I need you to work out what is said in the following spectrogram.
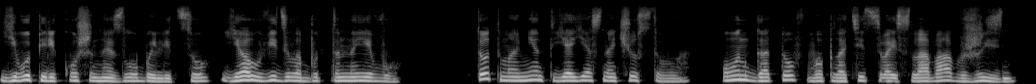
Его перекошенное злобой лицо я увидела будто наяву. В тот момент я ясно чувствовала, он готов воплотить свои слова в жизнь.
